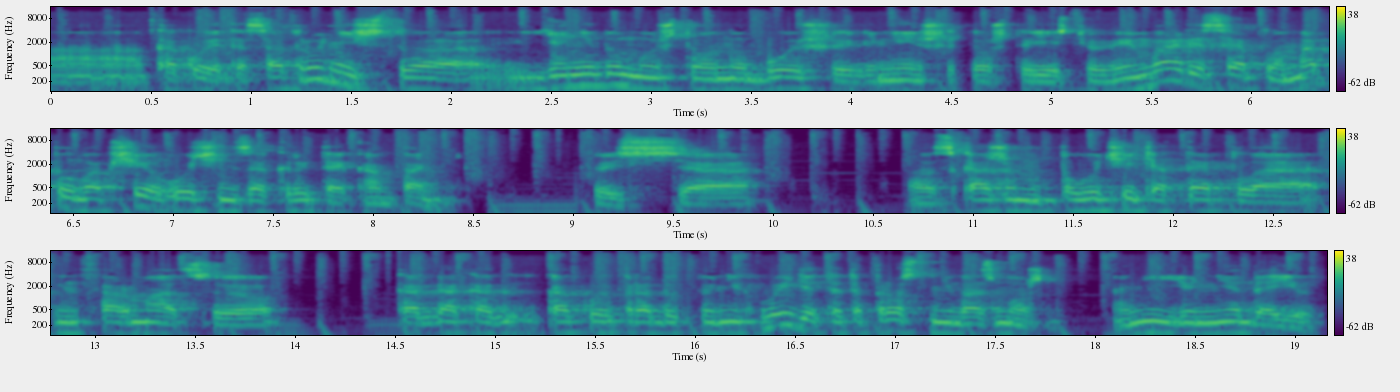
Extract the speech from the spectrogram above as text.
э, какое-то сотрудничество. Я не думаю, что оно больше или меньше то, что есть у VMware с Apple. Apple вообще очень закрытая компания. То есть, э, э, скажем, получить от Apple информацию когда как, какой продукт у них выйдет, это просто невозможно. Они ее не дают.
